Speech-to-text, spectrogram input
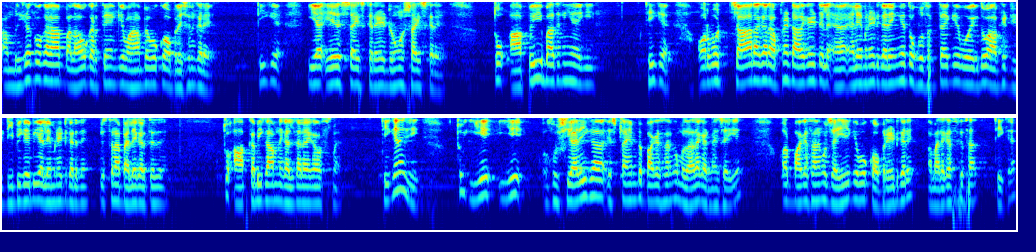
अमेरिका को अगर आप अलाउ करते हैं कि वहाँ पे वो कोऑपरेशन करे, ठीक है, या एयर स्ट्राइक्स करे ड्रोन स्ट्राइक्स करे तो आप पे भी बात नहीं आएगी, ठीक है। और वो चार अगर अपने टारगेट एलिमिनेट करेंगे तो हो सकता है कि वो एक दो आपके टी के भी एलिमिनेट कर दें, जिस तरह पहले करते थे। तो आपका भी काम निकलता रहेगा उसमें, ठीक है ना जी? तो ये ये होशियारी का इस टाइम पे पाकिस्तान को मुजाहरा करना चाहिए और पाकिस्तान को चाहिए कि वो कॉपरेट करे अमेरिका के साथ, ठीक है?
